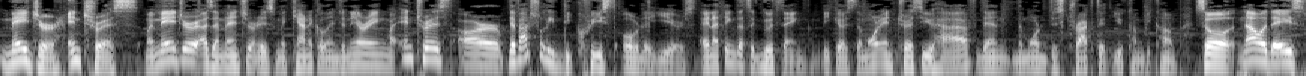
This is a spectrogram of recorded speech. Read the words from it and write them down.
major interests. My major, as I mentioned, is mechanical engineering. My interests are, they've actually decreased over the years. And I think that's a good thing because the more interests you have, then the more distracted you can become. So nowadays,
